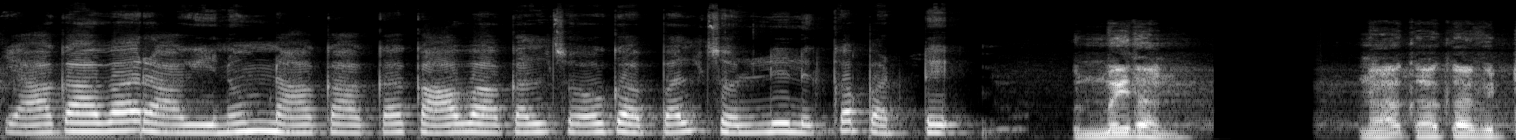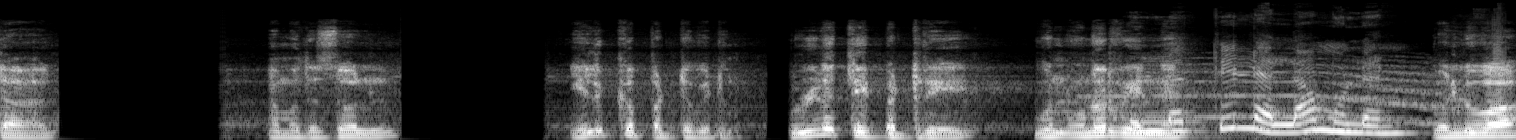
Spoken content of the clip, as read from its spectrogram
யாகாவார் ஆகினும் நாகாக்க காவாக்கல் சோகப்பல் சொல்லிழுக்கப்பட்டு. உண்மைதான். நான் காக்காவிட்டால் நமது சொல் இழுக்கப்பட்டுவிடும். உள்ளத்தை பற்றி உன் உணர்வு என்ன? உள்ளத்தில் எல்லாம் உள்ளன். வள்ளுவா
